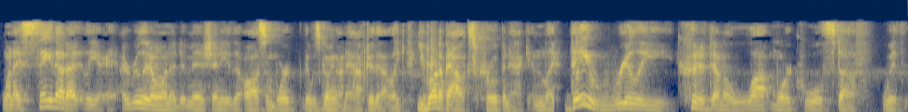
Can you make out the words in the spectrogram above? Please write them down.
when I say that I I really don't want to diminish any of the awesome work that was going on after that. Like you brought up Alex Kropanak and like they really could have done a lot more cool stuff with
